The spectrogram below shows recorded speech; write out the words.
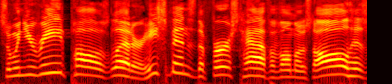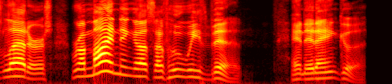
So when you read Paul's letter, he spends the first half of almost all his letters reminding us of who we've been, and it ain't good.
